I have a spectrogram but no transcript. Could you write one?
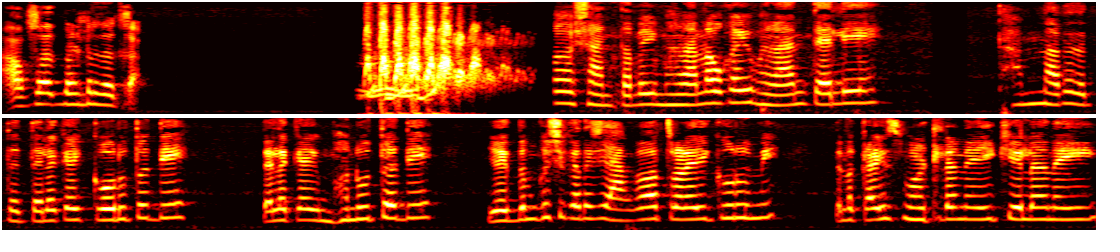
अवसाद भांडू नका. शांताबाई म्हणाला काही म्हणा त्याले. थांब ना त्याला काही करू तर दे. त्याला काही म्हणू तर दे. एकदम कशी करायची? अंगावर चढाई करू मी. त्याला काहीच म्हटलं नाही केलं नाही.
